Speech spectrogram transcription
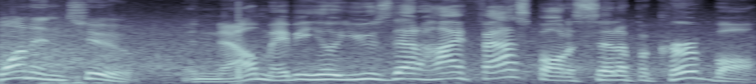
one and two. And now maybe he'll use that high fastball to set up a curveball.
